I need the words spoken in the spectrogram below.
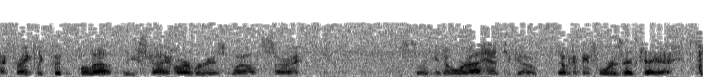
I frankly couldn't pull out the Sky Harbor as well. Sorry. So you know where I had to go. WB4 ZKA.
